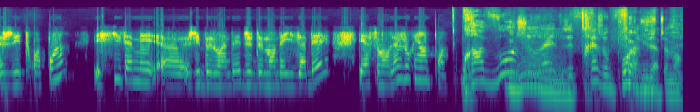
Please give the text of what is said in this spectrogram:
j'ai trois points. Et si jamais euh, j'ai besoin d'aide, je demande à Isabelle. Et à ce moment-là, j'aurai un point. Bravo, Mmh. Joël, vous êtes très au point, Formidable. justement.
